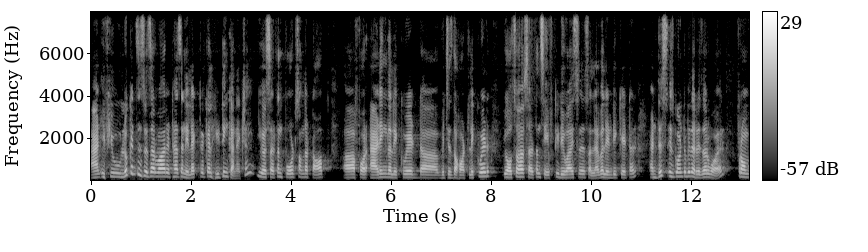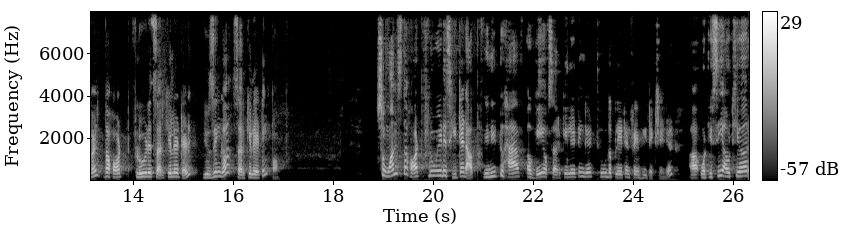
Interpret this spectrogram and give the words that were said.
And if you look at this reservoir, it has an electrical heating connection. You have certain ports on the top uh, for adding the liquid, uh, which is the hot liquid. You also have certain safety devices, a level indicator, and this is going to be the reservoir from where the hot fluid is circulated using a circulating pump. So once the hot fluid is heated up, we need to have a way of circulating it through the plate and frame heat exchanger. Uh, what you see out here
